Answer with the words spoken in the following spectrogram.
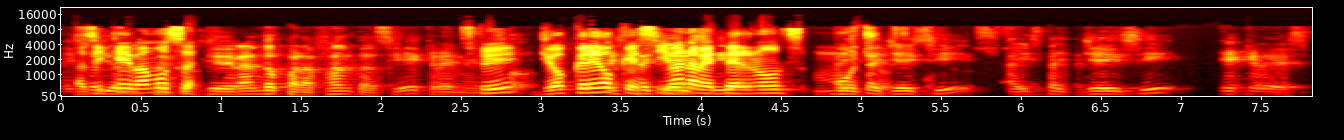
Eso Así que estoy vamos a- considerando para fantasy, ¿eh? créeme. Sí, eso. yo creo Ahí que sí van a meternos Ahí muchos. está Jay-Z, ahí está Jay-Z. ¿Qué crees?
